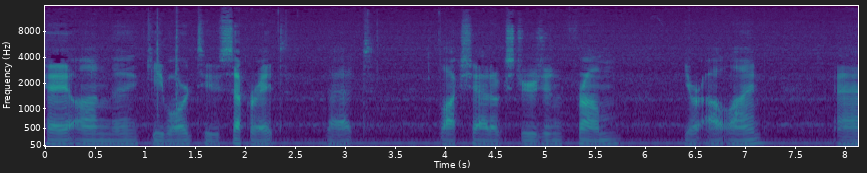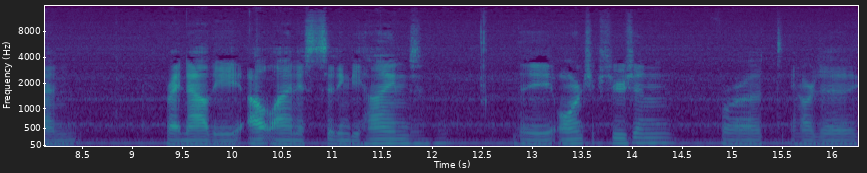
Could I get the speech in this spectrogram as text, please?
K on the keyboard to separate that block shadow extrusion from your outline. And right now the outline is sitting behind the orange extrusion for in order to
